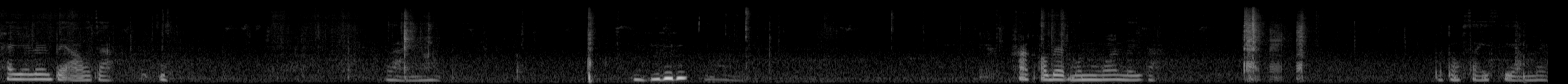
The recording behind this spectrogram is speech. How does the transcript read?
ให้ยายเลินไปเอาจ้ะหลายยอดหักเอาแบบม้วนๆเลยจ้ะ ต้องใส่เสียมเลย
